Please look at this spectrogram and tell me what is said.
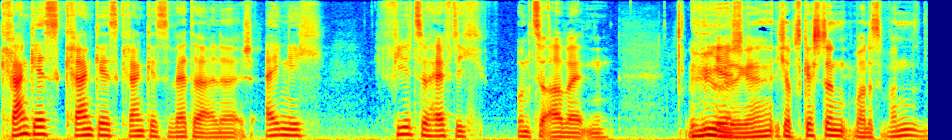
krankes, krankes, krankes Wetter, Alter. Ist eigentlich viel zu heftig, um zu arbeiten. Übel, gell? Ich hab's gestern, war das, wann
